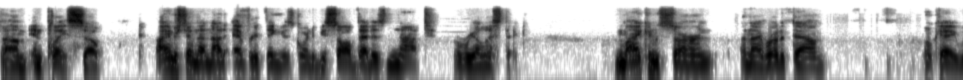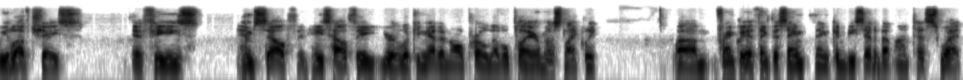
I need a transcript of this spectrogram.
um, in place. So I understand that not everything is going to be solved. That is not realistic. My concern, and I wrote it down. Okay, we love Chase. If he's himself and he's healthy, you're looking at an all pro level player, most likely. Um, frankly, I think the same thing could be said about Montez Sweat,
